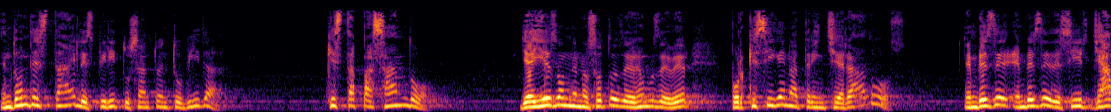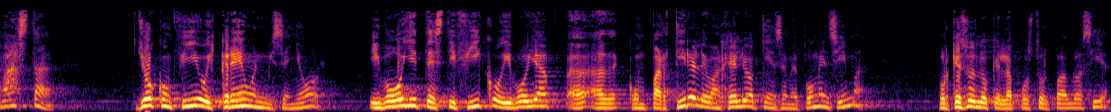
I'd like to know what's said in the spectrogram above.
¿En dónde está el Espíritu Santo en tu vida? ¿Qué está pasando? Y ahí es donde nosotros debemos de ver por qué siguen atrincherados. En vez de, en vez de decir, ya basta, yo confío y creo en mi Señor. Y voy y testifico y voy a, a compartir el Evangelio a quien se me ponga encima. Porque eso es lo que el apóstol Pablo hacía.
